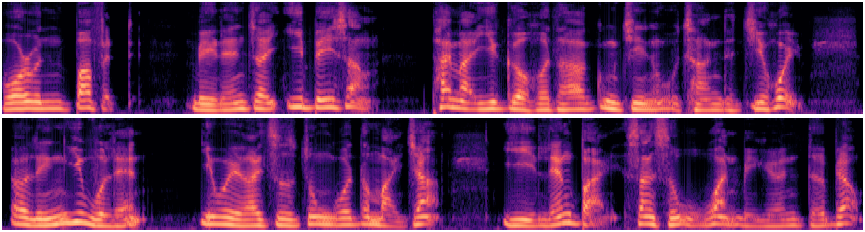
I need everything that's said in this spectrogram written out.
（Warren Buffett） 每年在 eBay 上拍卖一个和他共进午餐的机会。二零一五年，一位来自中国的买家以两百三十五万美元得标，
